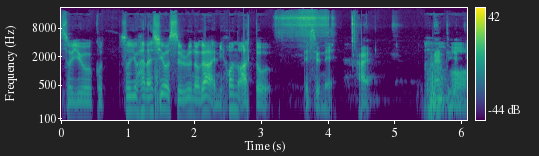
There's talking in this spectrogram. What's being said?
そういうこそういう話をするのが日本の後ですよね。はい。うんなんていう。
